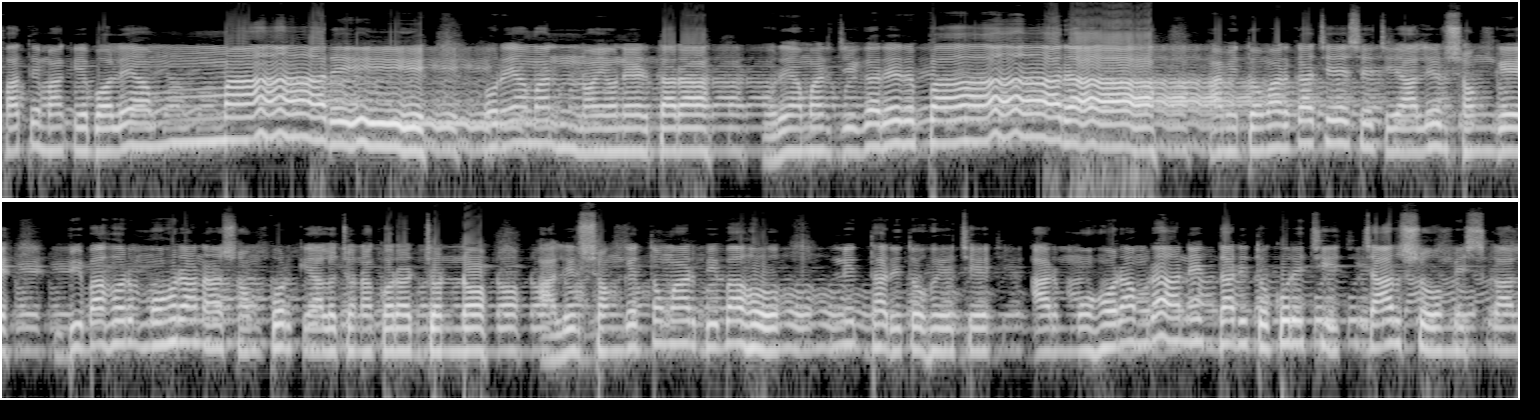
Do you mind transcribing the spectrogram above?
ফাতেমাকে বলে, আম্মা রে, ওরে আমার নয়নের তারা, ওরে আমার জিগারের পারা আমি তোমার কাছে এসেছি আলীর সঙ্গে বিবাহর মোহরানা সম্পর্কে আলোচনা করার জন্য। আলীর সঙ্গে তোমার বিবাহ নির্ধারিত হয়েছে, আর মোহর আমরা নির্ধারিত করেছি চারশো মিসকাল।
